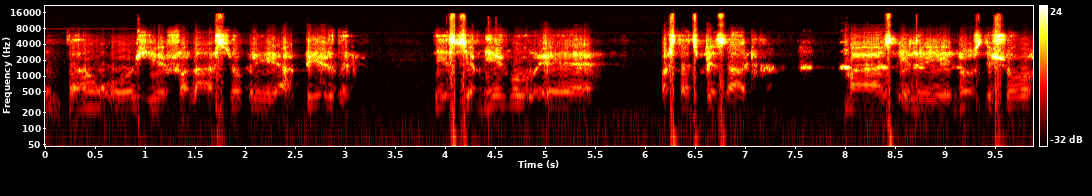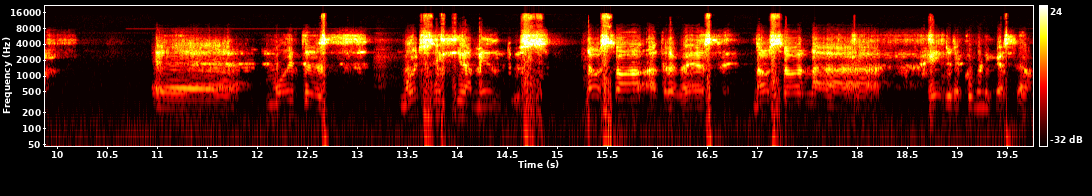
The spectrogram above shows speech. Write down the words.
Então, hoje, falar sobre a perda deste amigo é bastante pesado. Mas ele nos deixou é, muitas, muitos ensinamentos, não só através, não só na rede da comunicação,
